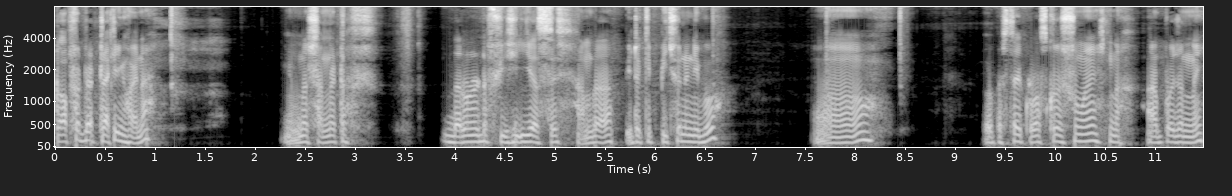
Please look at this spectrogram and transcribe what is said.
টপ শটটা ট্র্যাকিং হয় না। আপনার সামনে একটা দারুণ একটা ফি ই আছে। আমরা এটাকে পিছনে নিব। ওই পাশ থেকে ক্রস করার সময়, না, আর প্রয়োজন নেই।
